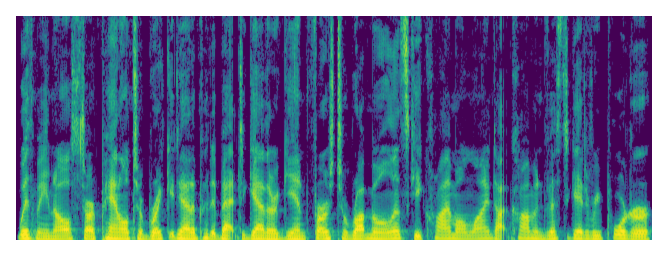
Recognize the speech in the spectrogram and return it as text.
With me, an all star panel to break it down and put it back together again. First to Rob Molinsky, crimeonline.com investigative reporter.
